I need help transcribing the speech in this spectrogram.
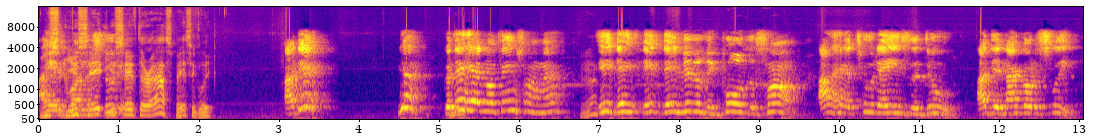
I you had to run saved, the studio. You saved their ass, basically. I did. Yeah, because they had no theme song, man. Yeah. They, they, they, they literally pulled the song. I had two days to do. I did not go to sleep.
